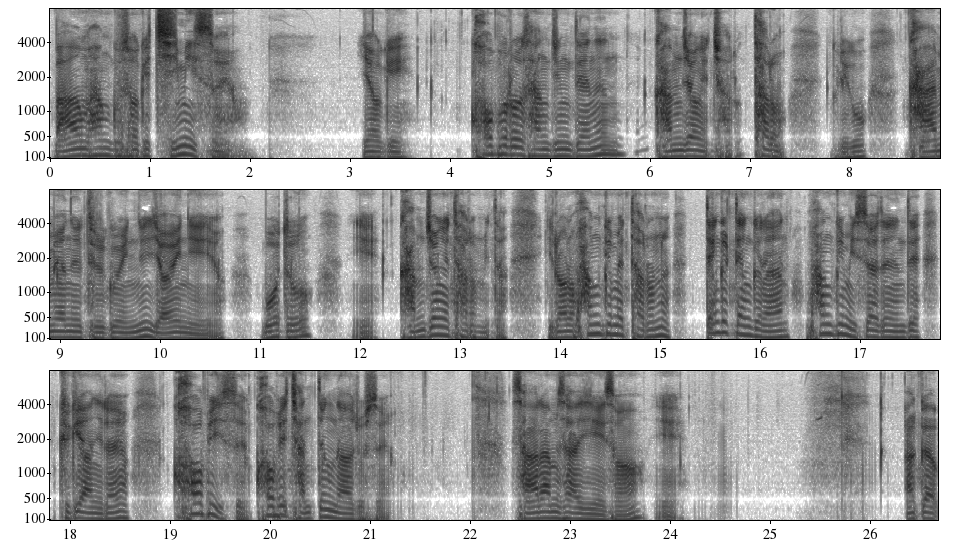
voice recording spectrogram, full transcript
마음 한 구석에 짐이 있어요. 여기 컵으로 상징되는 감정의 차로, 타로 그리고 가면을 들고 있는 여인이에요. 모두 예, 감정의 타로입니다. 이런 황금의 타로는 땡글땡글한 황금이 있어야 되는데 그게 아니라요. 컵이 있어요. 컵이 잔뜩 나와줬어요. 사람 사이에서 예. 아까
